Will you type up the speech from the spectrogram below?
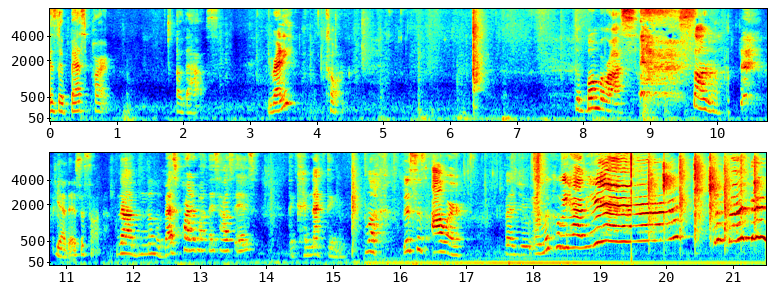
is the best part of the house. You ready? Come on. The Bumbaras sauna. Yeah, there's a sauna. Now, you know the best part about this house is the connecting. Look, this is our bedroom, and look who we have here. The birthday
